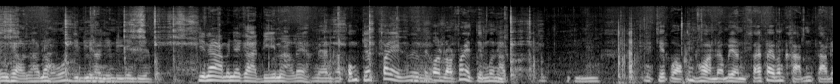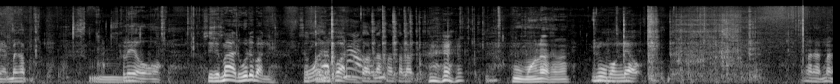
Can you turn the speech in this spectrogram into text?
ทั้งแถวนะครับเนาะโอ้ยินดีครับยินดียินดี ที่หน้าบรรยากาศดีมากเลย แมนครับผมเก็บไฟแต่ก่อนหลอดไฟเต็มมือนี่ เก็บออกมันห่อนแต่ไม่ยันสายไฟมันขาดมันตากแดดไหมครับก็เลยเอาออกสิเดมาดูได้บัดเนี่ยสกลนครตอนรับตอนรับหูมองแล้วใช่ไหมงูมองแล้วมาถัดมา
